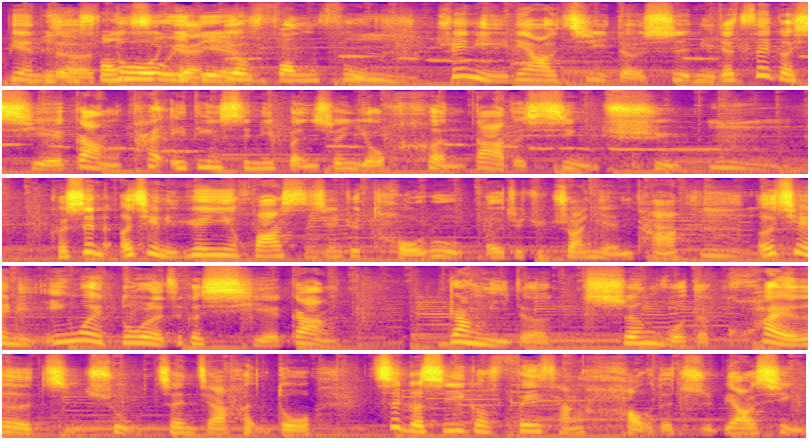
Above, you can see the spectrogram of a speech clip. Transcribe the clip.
变得多元又丰富。嗯所以你一定要记得是，你的这个斜杠，它一定是你本身有很大的兴趣。嗯可是，而且你愿意花时间去投入，而且去钻研它，嗯而且你因为多了这个斜杠，让你的生活的快乐指数增加很多，这个是一个非常好的指标性。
